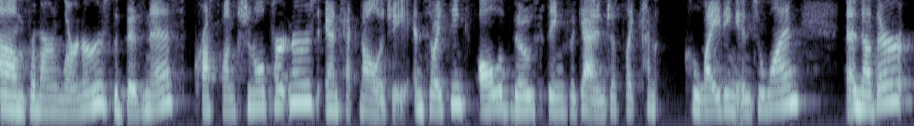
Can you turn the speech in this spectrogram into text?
um, from our learners, the business, cross-functional partners, and technology. And so I think all of those things, again, just like kind of colliding into one. Another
